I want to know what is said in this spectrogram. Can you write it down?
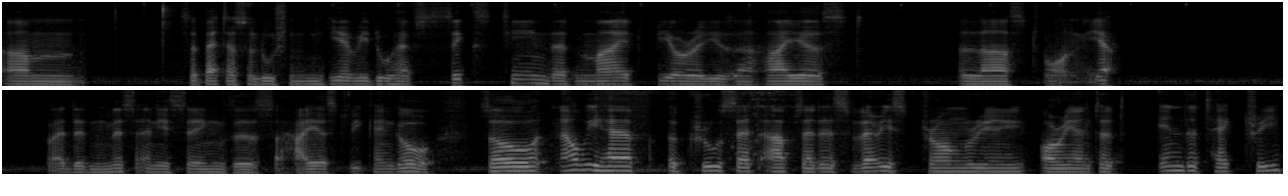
um, the better solution. Here we do have 16, that might be already the highest last one. Yeah, if I didn't miss anything, this highest we can go. So now we have a crew setup that is very strongly oriented in the tech tree.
